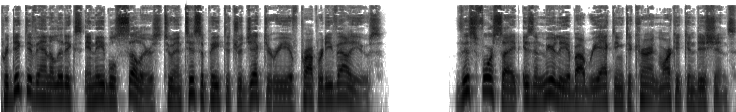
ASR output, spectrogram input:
Predictive analytics enables sellers to anticipate the trajectory of property values. This foresight isn't merely about reacting to current market conditions,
